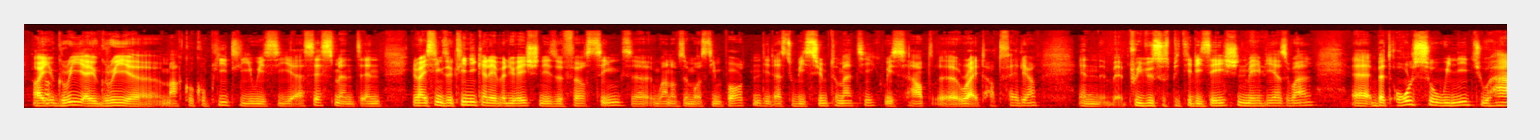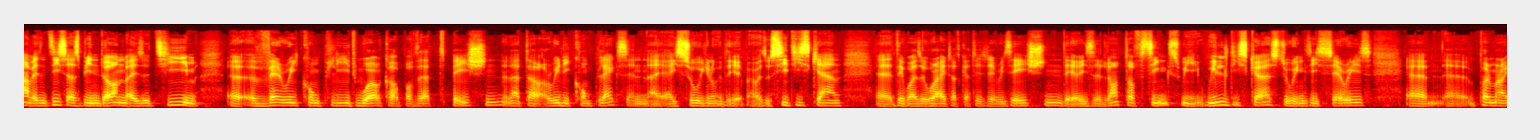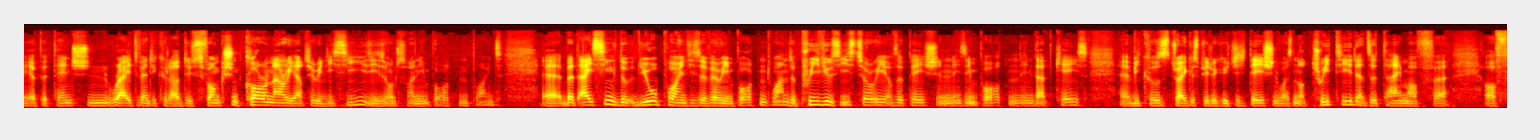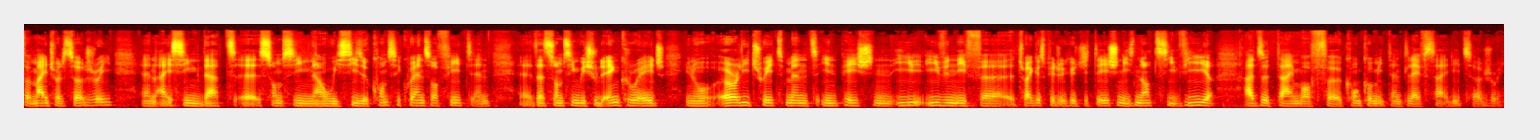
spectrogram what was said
I agree. I agree, uh, Marco, completely with the assessment. And you know, I think the clinical evaluation is the first thing, uh, one of the most important. It has to be symptomatic with heart, uh, right heart failure and uh, previous hospitalization maybe as well. Uh, but also we need to have, and this has been done by the team, uh, a very complete workup of that patient that are really complex. And I, I saw, you know, there was a CT scan, there was a right heart catheterization. There is a lot of things we will discuss during this series. Um, pulmonary hypertension hypertension, right ventricular dysfunction, coronary artery disease is also an important point. Uh, but I think the, your point is a very important one. The previous history of the patient is important in that case uh, because tricuspid regurgitation was not treated at the time of, uh, of mitral surgery. And I think that uh, something now we see the consequence of it and uh, that's something we should encourage, you know, early treatment in patient, e even if uh, tricuspid regurgitation is not severe at the time of concomitant left-sided surgery.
